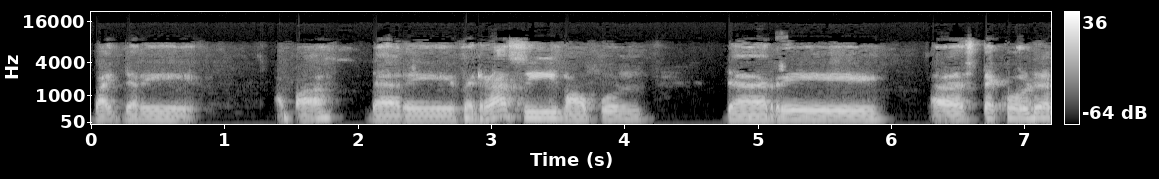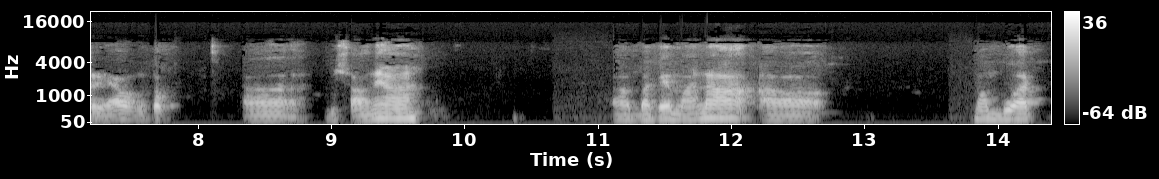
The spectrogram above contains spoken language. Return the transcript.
baik dari apa dari federasi maupun dari uh, stakeholder ya untuk uh, misalnya uh, bagaimana uh, membuat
